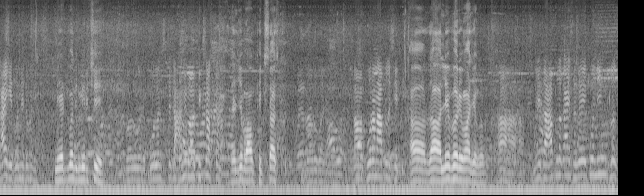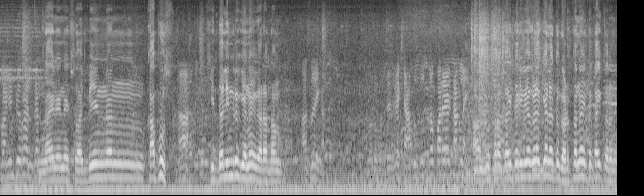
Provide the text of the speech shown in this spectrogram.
काय घेतलं नेटमध्ये? नेटमध्ये मिरची. बरोबर आहे. त्याचा हमी भाव फिक्स असतो ना? त्याचे भाव फिक्स असते. बरोबर आहे. तेव्हा पुरण आपलं शेती. हा जा लेबर आहे माझ्याकडं. हां हां हां. नाही तर आपलं काय सगळे कोणी उठलं सोयाबीन पेरू राहिलं त्यामुळे नाही नाही नाही सोयाबीन अन कापूस. हां. ही दलिंद्री घेणं आहे घरात आणून. असं आहे का? बरोबर त्याच्यापेक्षा आपलं दुसरं पर्याय चांगला आहे. हा दुसरं काहीतरी वेगळं केलं तर घडतं नाही तर काही करणं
